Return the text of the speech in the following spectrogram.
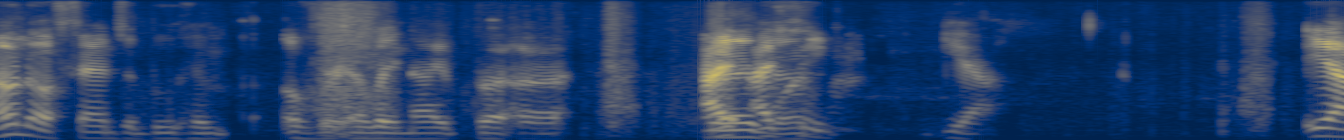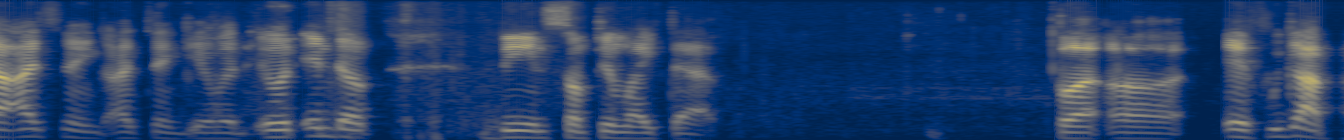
I don't know if fans will boo him over LA Knight, but uh, I, I think, yeah, yeah, I think I think it would it would end up being something like that. But uh, if we got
